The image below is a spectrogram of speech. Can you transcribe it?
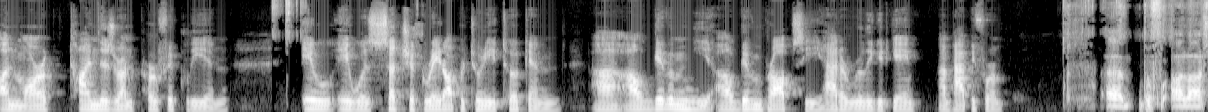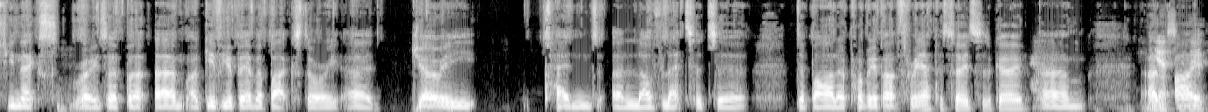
unmarked, timed his run perfectly, and it it was such a great opportunity he took, and uh, I'll give him he, I'll give him props. He had a really good game. I'm happy for him. Um, before I'll ask you next, Rosa, but um, I'll give you a bit of a backstory. Uh, Joey penned a love letter to Dybala probably about three episodes ago. Um, yes, I,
